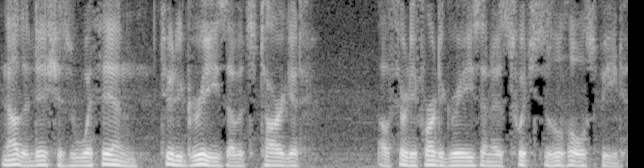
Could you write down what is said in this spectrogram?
Now the dish is within 2 degrees of its target of 34 degrees and has switched to low speed.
